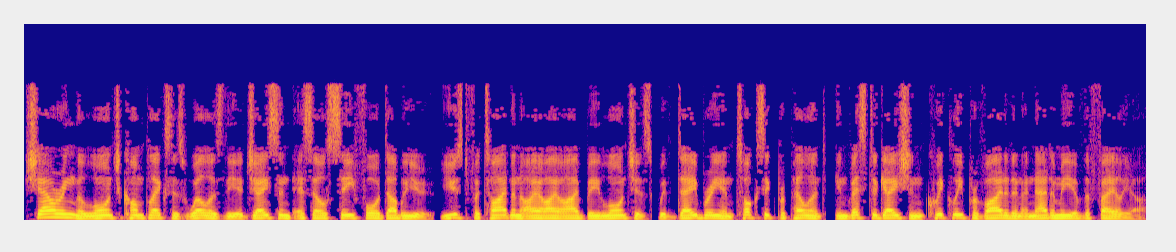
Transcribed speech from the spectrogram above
showering the launch complex as well as the adjacent SLC-4W used for Titan IIIB launches with debris and toxic propellant. Investigation quickly provided an anatomy of the failure.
